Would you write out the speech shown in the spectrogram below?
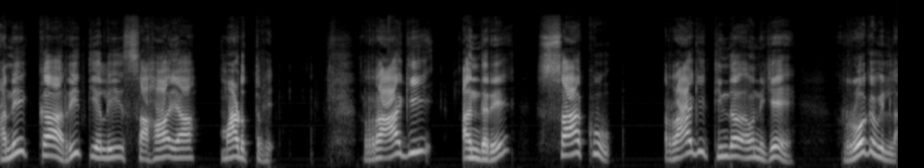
ಅನೇಕ ರೀತಿಯಲ್ಲಿ ಸಹಾಯ ಮಾಡುತ್ತವೆ. ರಾಗಿ ಅಂದರೆ ಸಾಕು, ರಾಗಿ ತಿಂದವನಿಗೆ ರೋಗವಿಲ್ಲ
